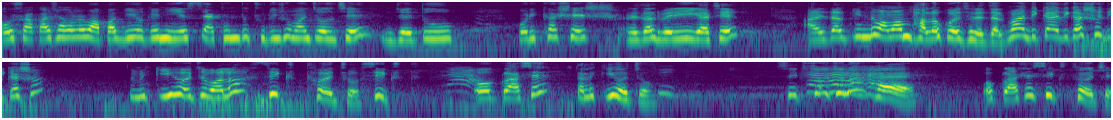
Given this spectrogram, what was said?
ও সকাল সকাল বাপা গিয়ে ওকে নিয়ে এসছে। এখন তো ছুটি সময় চলছে যেহেতু পরীক্ষা শেষ রেজাল্ট বেরিয়ে গেছে। আর রেজাল্ট কিন্তু আমার ভালো করেছে রেজাল্ট মা এদিকে এদিকে আসো এদিকে আসো। তুমি কি হয়েছে বলো? সিক্সথ হয়েছো সিক্সথ ও ক্লাসে তাহলে কি হয়েছো? সিক্স হয়েছে না? হ্যাঁ ও ক্লাসে সিক্সথ হয়েছে।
